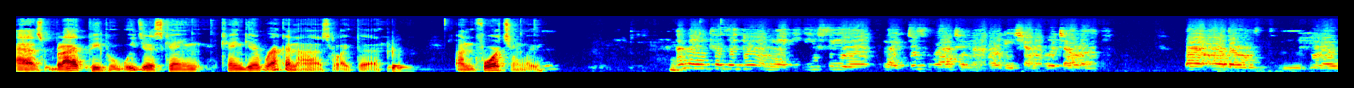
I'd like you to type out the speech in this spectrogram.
as black people, we just can't can't get recognized like that, unfortunately. I mean, because again, like you see it, like just watching the ID channel, which I love, or all those, you know,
